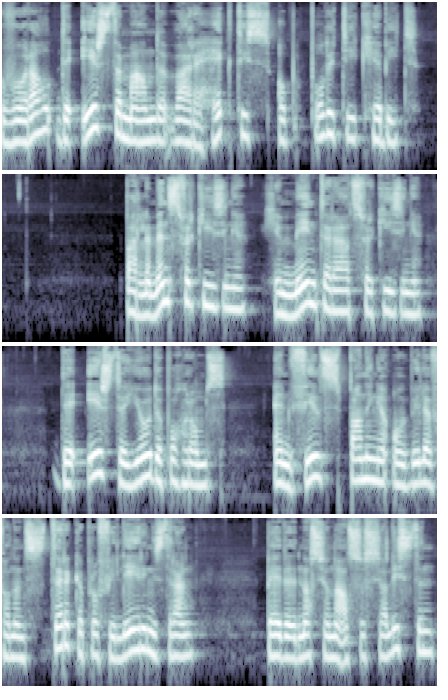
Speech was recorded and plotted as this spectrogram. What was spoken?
Vooral de eerste maanden waren hectisch op politiek gebied. Parlementsverkiezingen, gemeenteraadsverkiezingen de eerste jodenpogroms en veel spanningen omwille van een sterke profileringsdrang bij de nationaalsocialisten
